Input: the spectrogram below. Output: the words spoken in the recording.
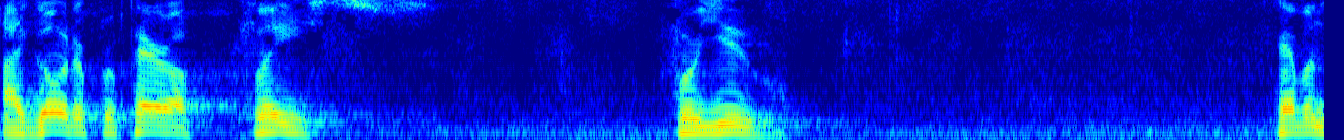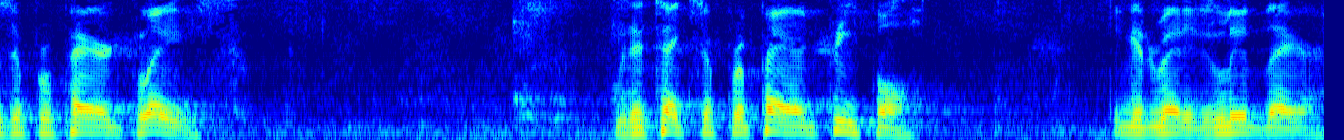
I go to prepare a place for you. Heaven's a prepared place, but it takes a prepared people to get ready to live there.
